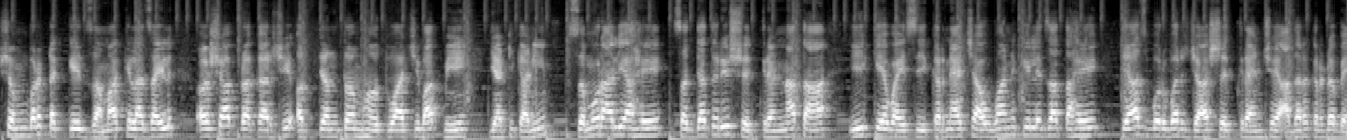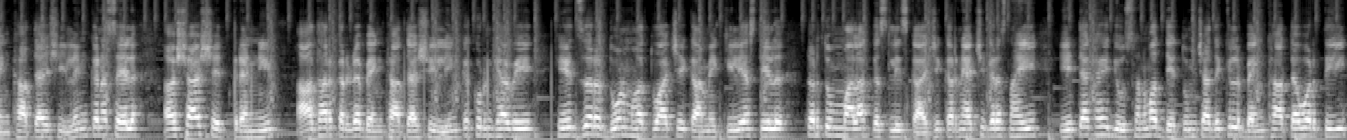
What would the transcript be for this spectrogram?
शंभर टक्के जमा केला जाईल. अशा प्रकारची अत्यंत महत्त्वाची बातमी या ठिकाणी समोर आली आहे. सध्या तरी शेतकऱ्यांना आता ई के वाय सी करण्याचे आव्हान केले जात आहे. त्याचबरोबर ज्या शेतकऱ्यांचे आधार कार्ड बँक खात्याशी लिंक नसेल अशा शेतकऱ्यांनी आधार कार्ड बँक खात्याशी लिंक करून घ्यावे. हे जर दोन महत्त्वाचे कामे केली असतील तर तुम्हाला कसलीच काळजी करण्याची गरज नाही. येत्या काही दिवसांमध्ये तुमच्या देखील बँक खात्यावरती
